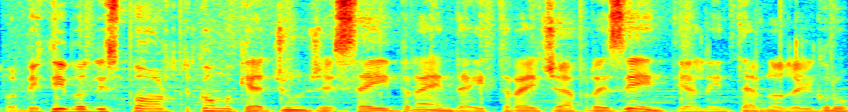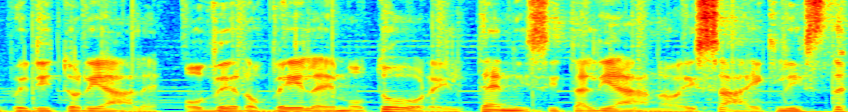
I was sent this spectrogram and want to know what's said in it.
L'obiettivo di Sportcom, che aggiunge sei brand ai tre già presenti all'interno del gruppo editoriale, ovvero Vela e Motore, il tennis italiano e Cyclist,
